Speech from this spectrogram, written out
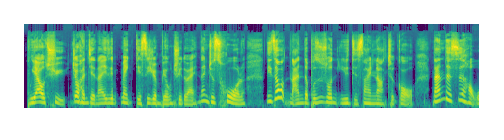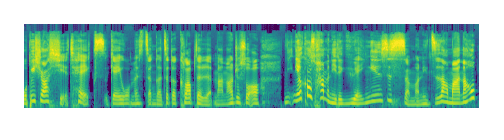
不要去，就很简单，一直 make decision 不用去，对不对？那你就错了。你知道难的不是说 you decide not to go，难的是哈，我必须要写 text 给我们整个这个 club 的人嘛，然后就说哦，你你要告诉他们你的原因是什么，你知道吗？然后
